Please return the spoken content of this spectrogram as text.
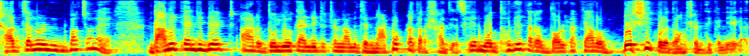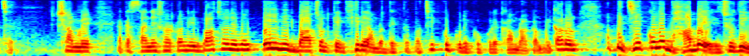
সাত জানুয়ারি নির্বাচনে ডামি ক্যান্ডিডেট আর দলীয় ক্যান্ডিডেটের নামে যে নাটকটা তারা সাজিয়েছে, এর মধ্য দিয়ে তারা দলটাকে আরও বেশি করে ধ্বংসের দিকে নিয়ে গেছে। সামনে একটা স্থানীয় সরকার নির্বাচন এবং এই নির্বাচনকে ঘিরে আমরা দেখতে পাচ্ছি কুকুরে কুকুরে কামড়াকামড়ি। কারণ আপনি যে কোনোভাবে যদি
